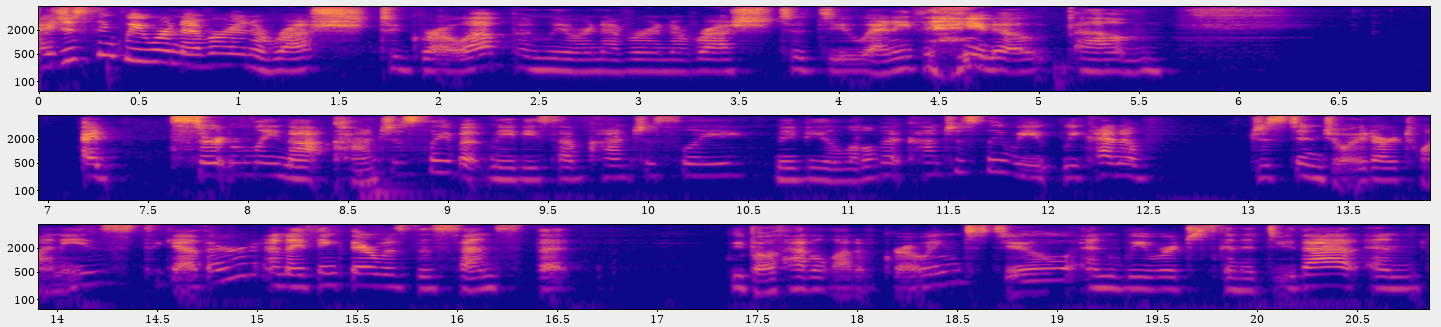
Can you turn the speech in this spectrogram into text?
i just think we were never in a rush to grow up and we were never in a rush to do anything you know um, i certainly not consciously, but maybe subconsciously, maybe a little bit consciously, we we kind of just enjoyed our 20s together. And I think there was this sense that we both had a lot of growing to do and we were just going to do that. And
